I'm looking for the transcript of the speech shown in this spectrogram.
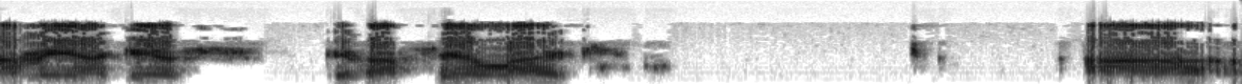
I mean, I guess if I feel like uh,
